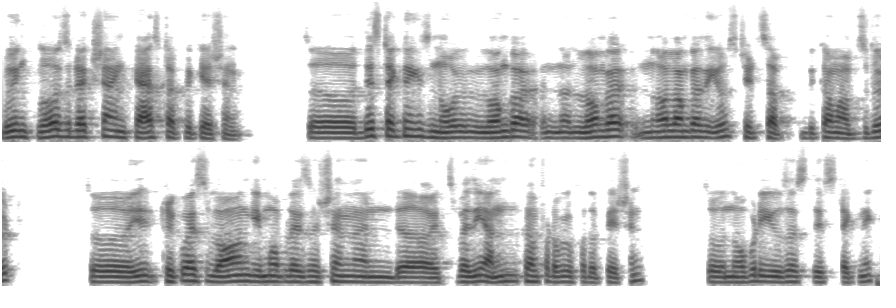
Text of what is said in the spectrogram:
doing close reduction and cast application so this technique is no longer no longer no longer used. It's up, become obsolete. So it requires long immobilization and uh, it's very uncomfortable for the patient. So nobody uses this technique.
